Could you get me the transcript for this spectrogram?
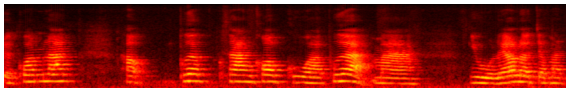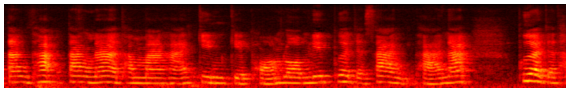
ด้วยความรักเฮาเพื่อสร้างครอบครัวเพื่อมาอยู่แล้วเราจะมาตั้งท่าตั้งหน้าทำมาหากิน เก็บหอมรอมริบเพื่อจะสร้างฐานะ เพื่อจะท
